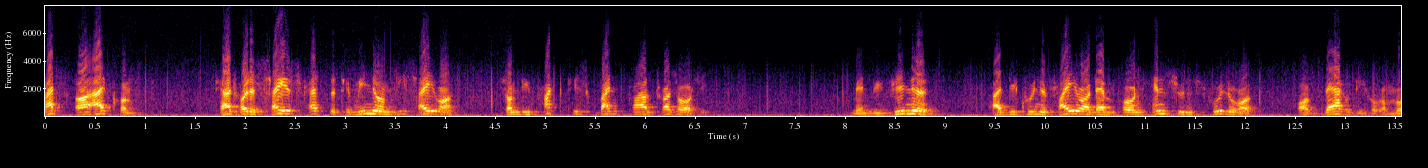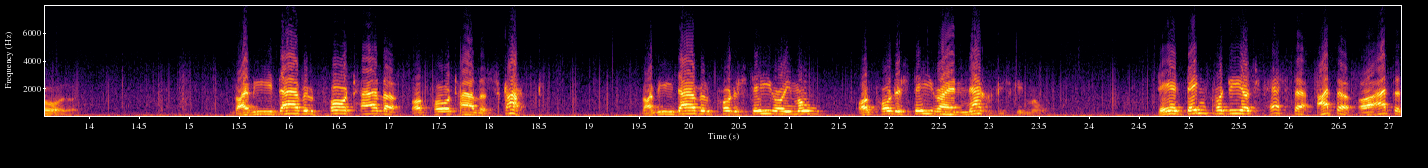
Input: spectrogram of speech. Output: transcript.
ret og adkomst der hat heute sejrsfeste til minde om de sejre, som de faktisk vandt for 50 år siden. Men vi finder, at de kunne fejre dem på en hensynsfuldere og værdigere måde. Hvad vi i dag vil påtale og påtale skarpt, hvad vi i dag vil protestere imod og protestere energisk imod, det er den på deres feste atter og atter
